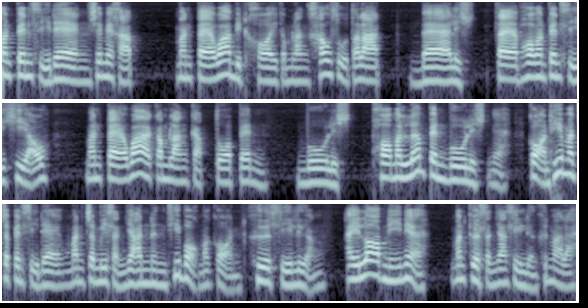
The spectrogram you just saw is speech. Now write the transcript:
มันเป็นสีแดงใช่ไหมครับ มันแปลว่า Bitcoin กำลังเข้าสู่ตลาด bearish แต่พอมันเป็นสีเขียว มันแปลว่ากำลังกลับตัวเป็น bullish พอมันเริ่มเป็น bullish เนี่ย ก่อนที่มันจะเป็นสีแดง มันจะมีสัญญาณหนึ่งที่บอกมาก่อน คือสีเหลือง ไอ้รอบนี้เนี่ย มันเกิดสัญญาณสีเหลืองขึ้นมาแล้ว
